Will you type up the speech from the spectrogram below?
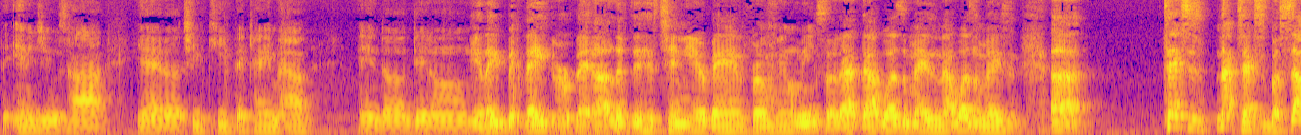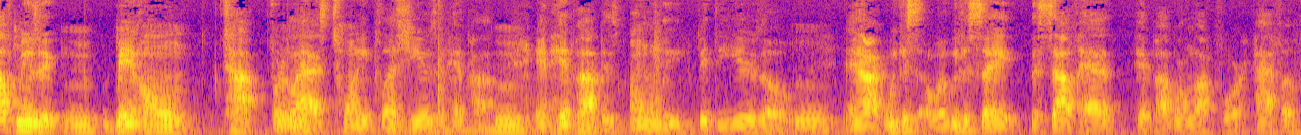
The energy was high. You had uh, Chief Keef that came out and uh, did um. Yeah, they they they uh, lifted his ten year ban from. You feel me? So that that was amazing. That was amazing. Uh, Texas, not Texas, but South music Mm-hmm. been on top for the last twenty plus years in hip hop, Mm-hmm. and hip hop is only fifty years old. Mm-hmm. And I, we could we could say the South had hip hop on lock for half of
